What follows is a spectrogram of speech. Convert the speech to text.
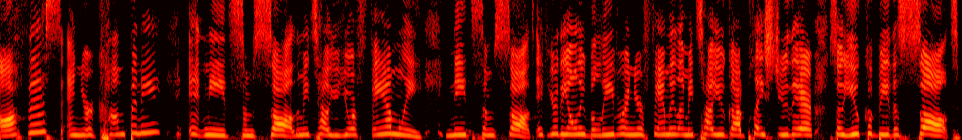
office and your company, it needs some salt. Let me tell you, your family needs some salt. If you're the only believer in your family, let me tell you, God placed you there so you could be the salt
